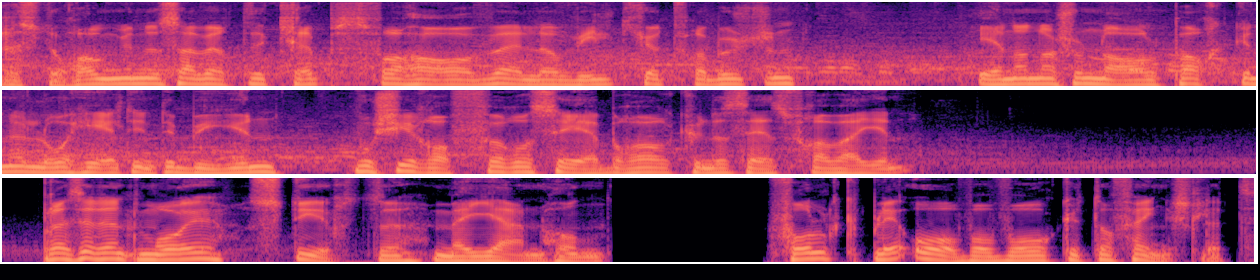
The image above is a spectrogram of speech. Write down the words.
Restaurantene serverte kreps fra havet eller viltkjøtt fra bushen. En av nasjonalparkene lå helt inntil byen, hvor sjiraffer og sebraer kunne ses fra veien. President Moi styrte med jernhånd. Folk ble overvåket og fengslet.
